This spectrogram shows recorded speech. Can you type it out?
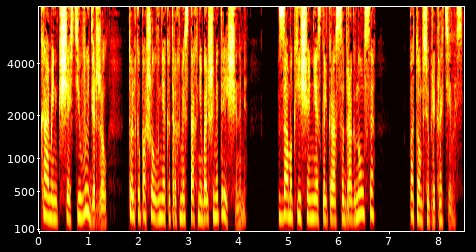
Камень, к счастью, выдержал, только пошел в некоторых местах небольшими трещинами. Замок еще несколько раз содрогнулся, потом все прекратилось.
